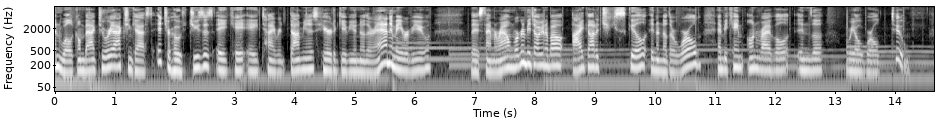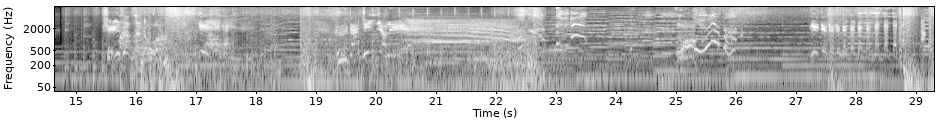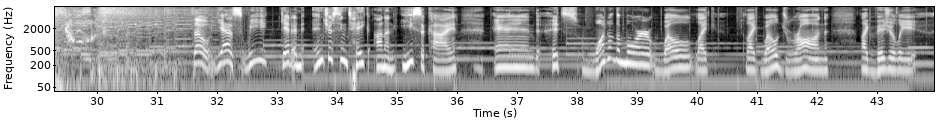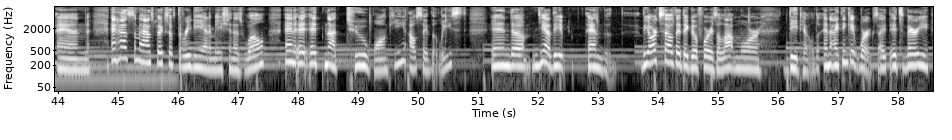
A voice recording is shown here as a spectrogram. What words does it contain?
And welcome back to Reaction Cast. It's your host Jesus, aka Tyrant Dominus, here to give you another anime review. This time around, we're going to be talking about I got a skill in another world and became unrivaled in the real world too. So, yes, we get an interesting take on an isekai and it's one of the more well like like well drawn like visually and it has some aspects of 3D animation as well and it's it not too wonky, I'll say the least. And um, yeah, the and the art style that they go for is a lot more detailed and i think it works. I, it's very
